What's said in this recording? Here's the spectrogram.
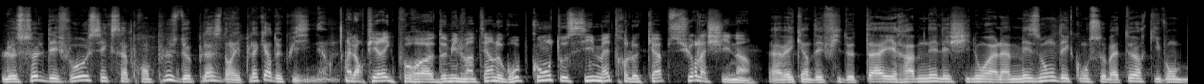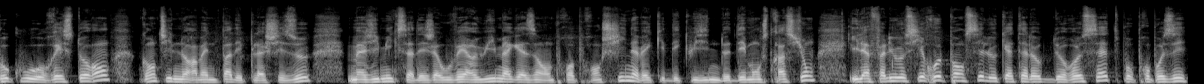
Le seul défaut, c'est que ça prend plus de place dans les placards de cuisine. Alors Pierrick, pour 2021, le groupe compte aussi mettre le cap sur la Chine. Avec un défi de taille, ramener les Chinois à la maison, des consommateurs qui vont beaucoup au restaurant quand ils ne ramènent pas des plats chez eux. Magimix a déjà ouvert huit magasins en propre en Chine avec des cuisines de démonstration. Il a fallu aussi repenser le catalogue de recettes pour proposer,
